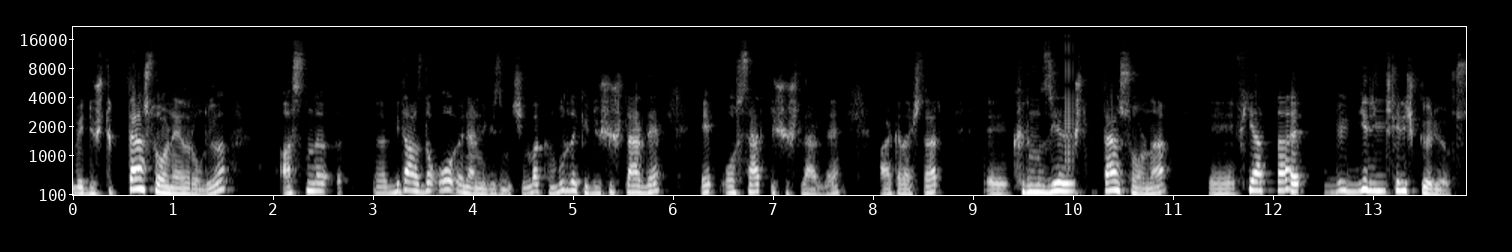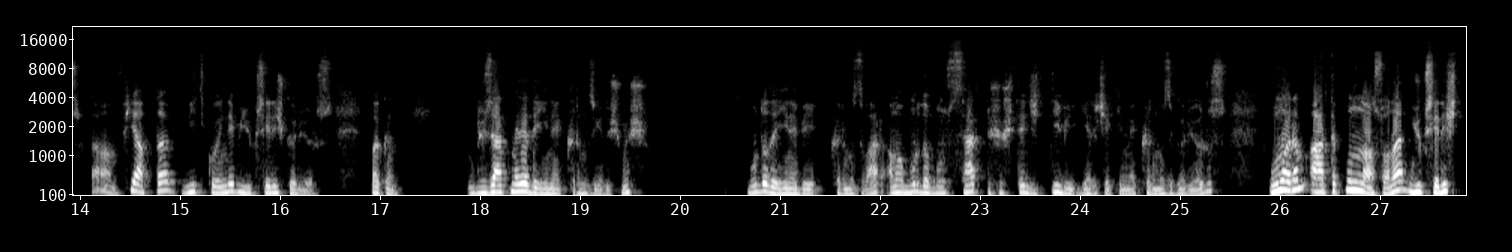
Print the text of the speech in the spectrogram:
ve düştükten sonra neler oluyor? Aslında ee, biraz da o önemli bizim için. Bakın buradaki düşüşlerde hep o sert düşüşlerde arkadaşlar e, kırmızıya düştükten sonra e, fiyatta bir yükseliş görüyoruz. Tamam Fiyatta Bitcoin'de bir yükseliş görüyoruz. Bakın düzeltmede de yine kırmızıya düşmüş. Burada da yine bir kırmızı var ama burada bu sert düşüşte ciddi bir geri çekilme kırmızı görüyoruz. Umarım artık bundan sonra yükseliş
